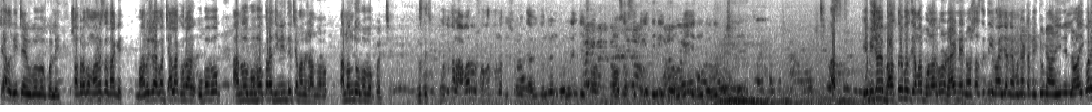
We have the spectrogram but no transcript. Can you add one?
চাল দিচ্ছে উপভোগ করলেই, সব রকম মানুষ তো থাকে। মানুষও এখন চালাক, ওরা উপভোগ, আনন্দ উপভোগ করার জিনিস দিচ্ছে, মানুষ আনন্দ- উপভোগ করছে। গতকাল আবারও সকালবেলা বিস্ফোরক দাবি করলেন বললেন যে নওসাদ সিদ্দিকি তিনি জঙ্গি এবং জঙ্গি এ বিষয়ে বাস্তবে বলছি আমার বলার কোনো রাইট নেই। নশা সিদ্দিকী ভাইজান এমন একটা ব্যক্তি উনি আইনের লড়াই করে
